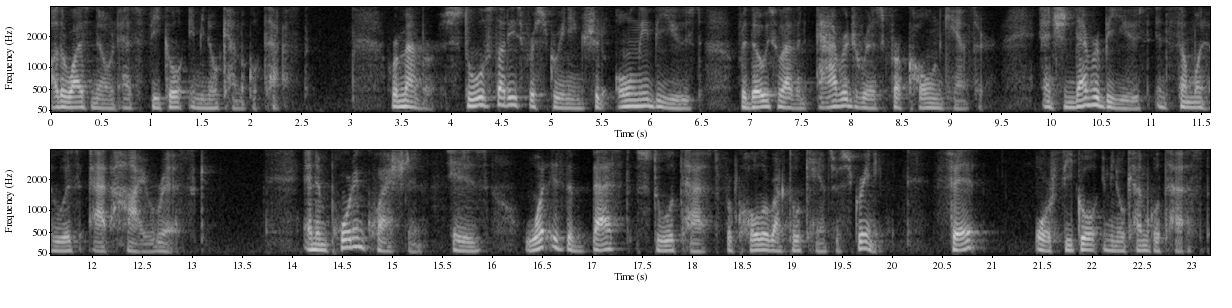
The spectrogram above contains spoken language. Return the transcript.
otherwise known as fecal immunochemical test. Remember, stool studies for screening should only be used for those who have an average risk for colon cancer and should never be used in someone who is at high risk. An important question is what is the best stool test for colorectal cancer screening? FIT or fecal immunochemical test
